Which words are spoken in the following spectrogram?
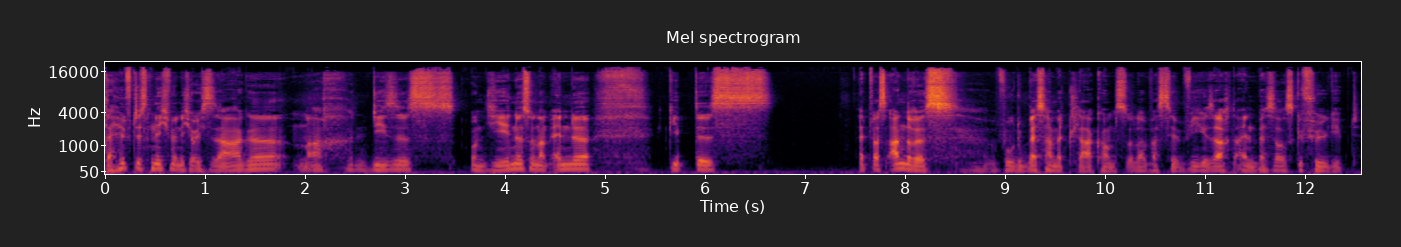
Da hilft es nicht, wenn ich euch sage, mach dieses und jenes und am Ende gibt es etwas anderes, wo du besser mit klarkommst oder was dir, wie gesagt, ein besseres Gefühl gibt.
